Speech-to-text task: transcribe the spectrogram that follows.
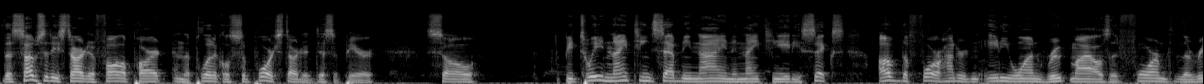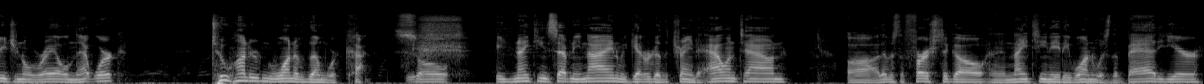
the subsidies started to fall apart and the political support started to disappear. So between 1979 and 1986, of the 481 route miles that formed the regional rail network, 201 of them were cut. So in 1979, we get rid of the train to Allentown. Uh, that was the first to go, and then 1981 was the bad year.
